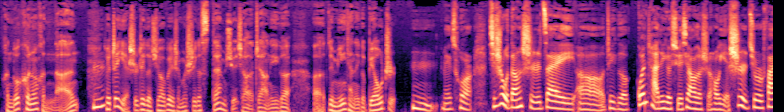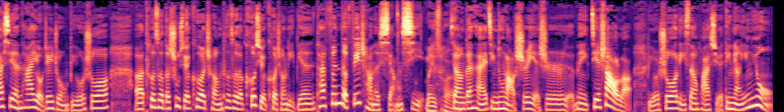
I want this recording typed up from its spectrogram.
很多课程很难，嗯，所以这也是这个学校为什么是一个 STEM 学校的这样的一个呃最明显的一个标志。嗯，没错。其实我当时在呃这个观察这个学校的时候，也是就是发现它有这种，比如说呃特色的数学课程、特色的科学课程里边，它分的非常的详细。没错，像刚才靳东老师也是那介绍了，比如说离散化学、定量应用、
